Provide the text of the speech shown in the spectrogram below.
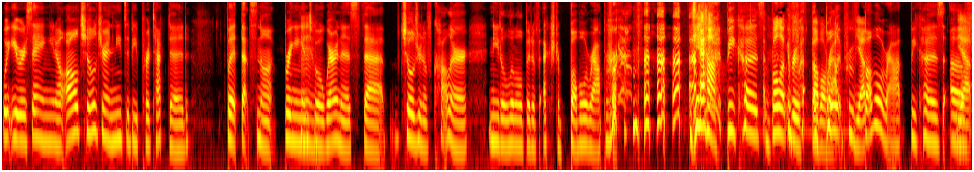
what you were saying, you know, all children need to be protected, but that's not bringing into awareness that children of color need a little bit of extra bubble wrap around them yeah. because Bulletproof a bubble wrap. bulletproof Yep. bubble wrap because of Yep.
